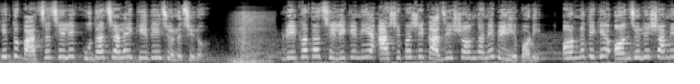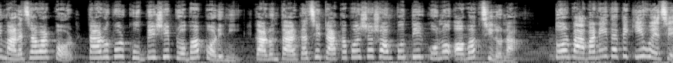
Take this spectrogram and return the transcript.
কিন্তু বাচ্চা ছেলে ক্ষুধার জ্বালায় কেঁদেই চলেছিল। রেখা তার ছেলেকে নিয়ে আশেপাশে কাজের সন্ধানে বেরিয়ে পড়ে। অন্যদিকে অঞ্জলির স্বামী মারা যাওয়ার পর তার উপর খুব বেশি প্রভাব পড়েনি, কারণ তার কাছে টাকা পয়সা সম্পত্তির কোনো অভাব ছিল না। তোর বাবা নেই, তাতে কি হয়েছে?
